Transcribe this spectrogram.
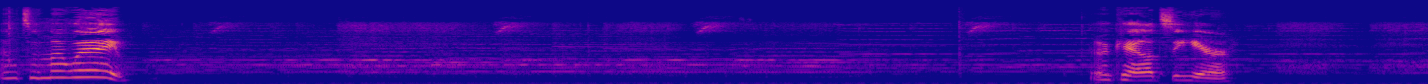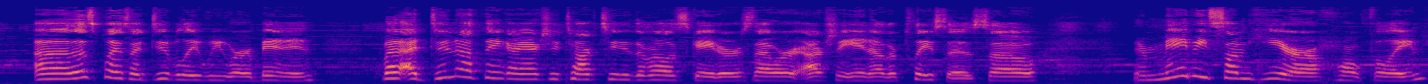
out of my way! Okay, let's see here. Uh, this place I do believe we were been in. But I do not think I actually talked to the roller skaters that were actually in other places. So there may be some here, hopefully.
